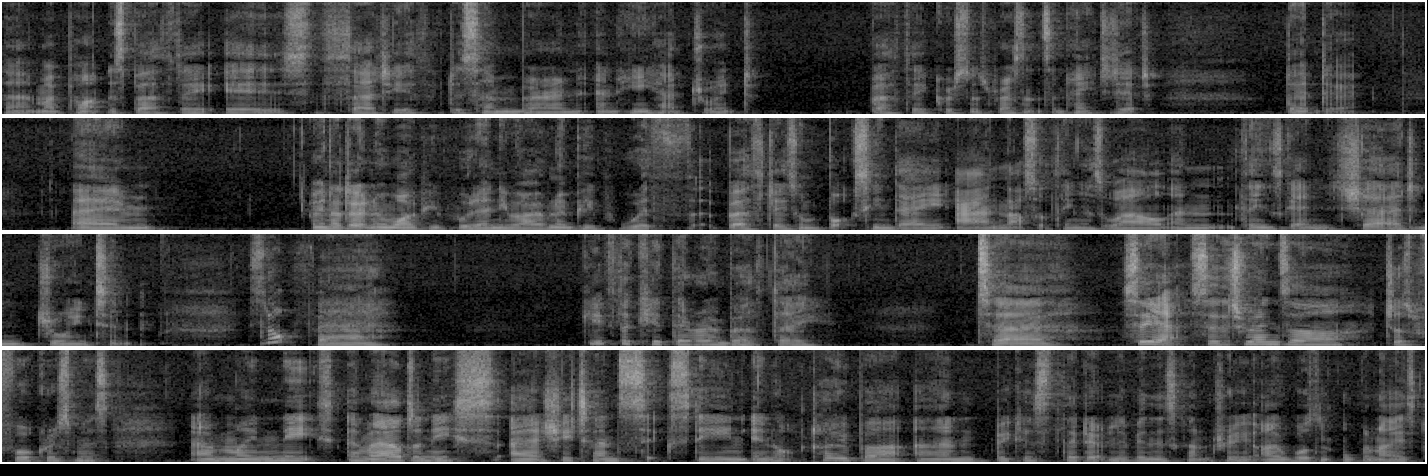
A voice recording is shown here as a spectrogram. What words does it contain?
Uh, my partner's birthday is the 30th of December and, and he had joint birthday Christmas presents and hated it. Don't do it. Um, I mean, I don't know why people would anyway. I've known people with birthdays on Boxing Day and that sort of thing as well, and things getting shared and joint, and it's not fair. Give the kid their own birthday. To, so yeah, so the twins are just before Christmas, and my niece, and my elder niece, uh, she turns 16 in October, and because they don't live in this country, I wasn't organised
